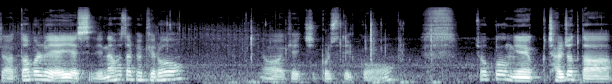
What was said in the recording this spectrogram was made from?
자, WASD나 화살표 키로 어, 이렇게 볼 수도 있고 조금 예, 잘 졌다.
